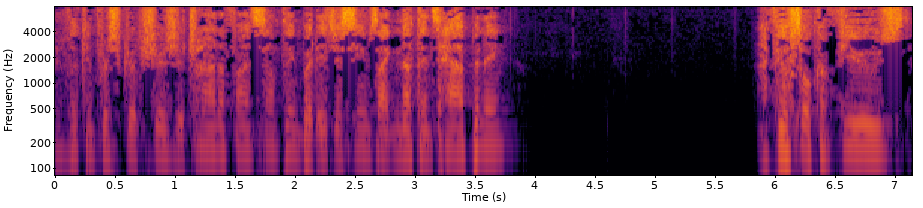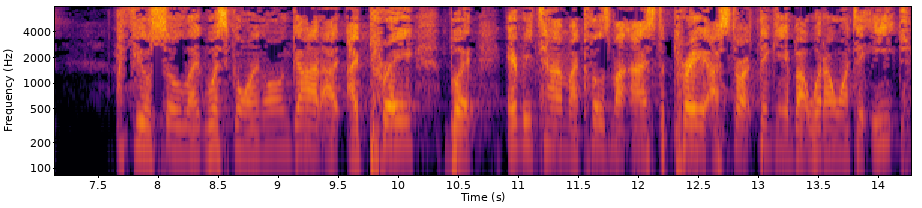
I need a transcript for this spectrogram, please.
you're looking for scriptures, you're trying to find something, but it just seems like nothing's happening. I feel so confused. I feel so like, what's going on, God? I, I pray, but every time I close my eyes to pray, I start thinking about what I want to eat.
